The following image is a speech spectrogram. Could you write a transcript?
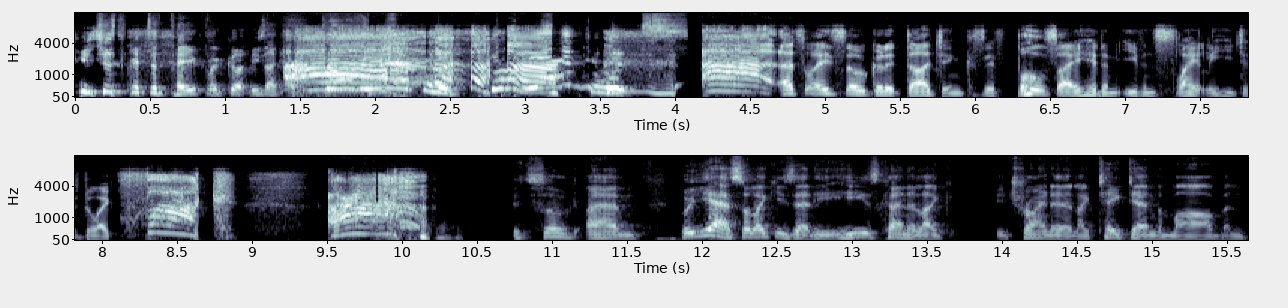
he just gets a paper cut. He's like, Ah! "Call the ambulance! Call the ambulance!" ah, that's why he's so good at dodging. Because if Bullseye hit him even slightly, he'd just be like, "Fuck!" Ah, It's so um, but yeah. So like you said, he he's kind of like trying to like take down the mob, and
